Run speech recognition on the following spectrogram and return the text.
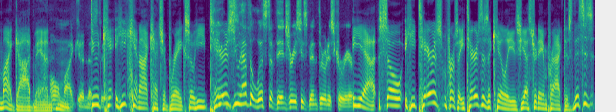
My God, man. Oh my hmm. goodness, dude, Can, he cannot catch a break. So he Do you, tears. do you have the list of the injuries he's been through in his career? Yeah, so he tears first of all, he tears his Achilles yesterday in practice. This is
